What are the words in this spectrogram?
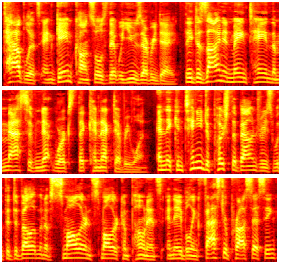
tablets, and game consoles that we use every day. They design and maintain the massive networks that connect everyone. And they continue to push the boundaries with the development of smaller and smaller components, enabling faster processing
